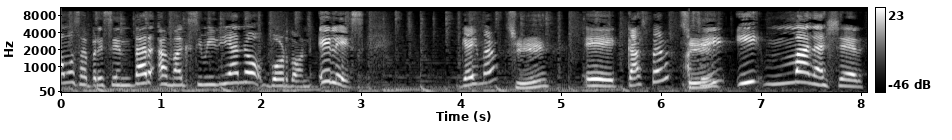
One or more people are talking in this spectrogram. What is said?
vamos a presentar a Maximiliano Bordón. Él es gamer, Sí. eh, Casper, Sí. y manager.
